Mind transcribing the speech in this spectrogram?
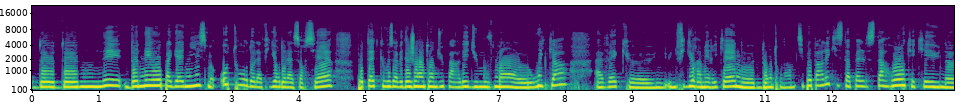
de, de, néo-paganisme autour de la figure de la sorcière. Peut-être que vous avez déjà entendu parler du mouvement euh, Wicca, avec euh, une, figure américaine euh, dont on a un petit peu parlé, qui s'appelle Starhawk, et qui est une,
